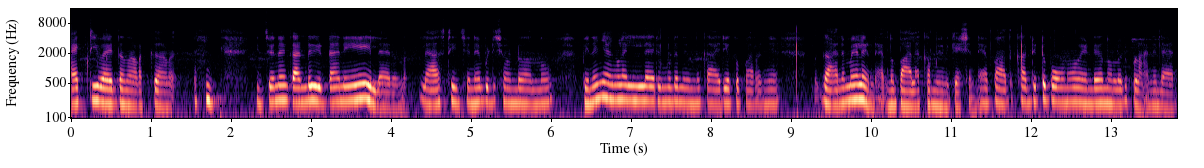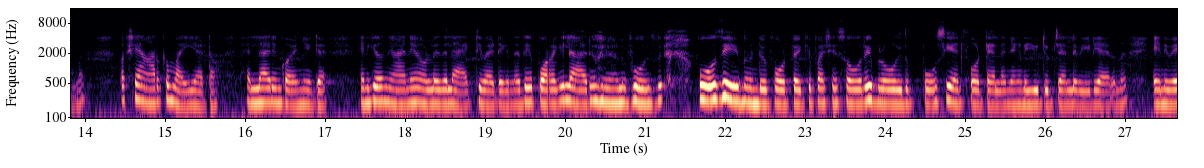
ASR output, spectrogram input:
ആക്റ്റീവായിട്ട് നടക്കുകയാണ് ഇച്ചുവിനെ കണ്ടു കിട്ടാനേ ഇല്ലായിരുന്നു. ലാസ്റ്റ് ഇച്ചനെ പിടിച്ചുകൊണ്ട് വന്നു. പിന്നെ ഞങ്ങളെല്ലാവരും കൂടെ നിന്ന് കാര്യമൊക്കെ പറഞ്ഞ് ഗാനമേള ഉണ്ടായിരുന്നു പാലാ കമ്മ്യൂണിക്കേഷന്റെ അപ്പോൾ അത് കണ്ടിട്ട് പോകണോ വേണ്ടയോ എന്നുള്ളൊരു പ്ലാനിലായിരുന്നു പക്ഷേ ആർക്കും വയ്യ കേട്ടോ. എല്ലാവരും കുഴഞ്ഞൊക്കെ എനിക്ക് തോന്നുന്നു ഞാനേ ഉള്ളൂ ഇതിൽ ആക്റ്റീവായിട്ടിരിക്കുന്നത് ഇതേ പുറകിൽ ആരും ഒരാൾ പോസ് പോസ് ചെയ്യുന്നുണ്ട് ഫോട്ടോയ്ക്ക്. പക്ഷേ സോറി ബ്രോ ഇത് പോസ് ചെയ്യാൻ ഫോട്ടോ അല്ല. ഞങ്ങളുടെ യൂട്യൂബ് ചാനലിലെ വീഡിയോ ആയിരുന്നു. എനിവേ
